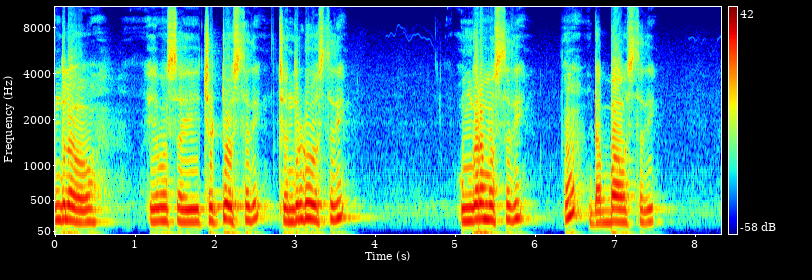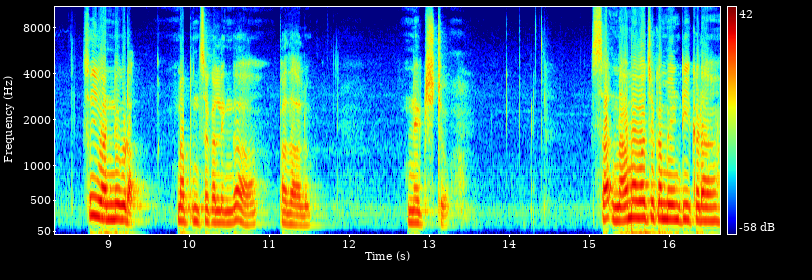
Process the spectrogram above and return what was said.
ఇందులో ఏమొస్తాయి? చెట్టు వస్తుంది చంద్రుడు వస్తుంది ఉంగరం వస్తుంది డబ్బా వస్తుంది. సో ఇవన్నీ కూడా నపుంసకలింగ పదాలు. నెక్స్ట్. స నామవాచకం ఏంటి ఇక్కడ?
